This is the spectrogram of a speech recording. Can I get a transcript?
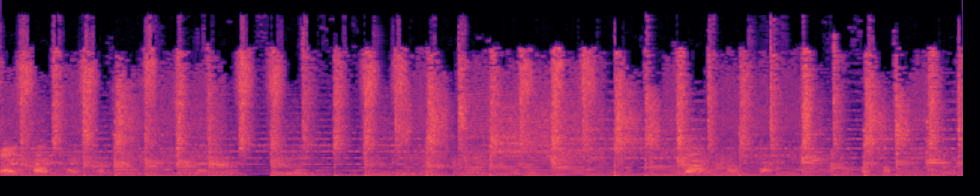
Evet arkadaşlar. bilgisayarla birlikte yayın yayın oynuyoruz. Şimdi arkadaşlar adam bir şey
